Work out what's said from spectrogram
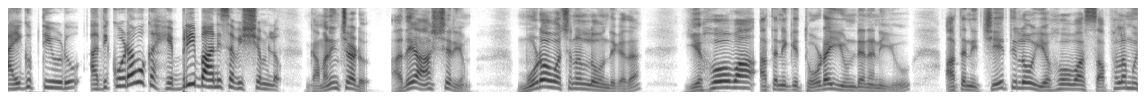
ఐగుప్తియుడు అది కూడా ఒక హెబ్రీ బానిస విషయంలో. గమనించాడు. అదే ఆశ్చర్యం. మూడో వచనంలో ఉంది గదా యెహోవా అతనికి తోడయ్యుండెననియు అతని చేతిలో యెహోవా సఫలము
